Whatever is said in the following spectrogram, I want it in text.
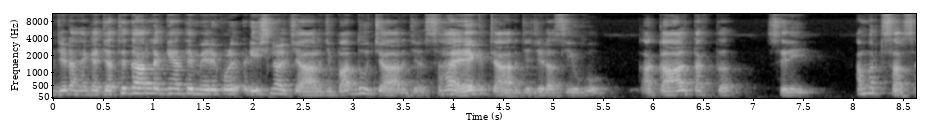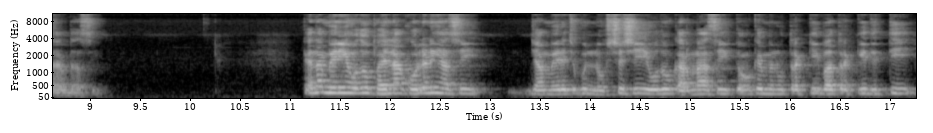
ਜਿਹੜਾ ਹੈਗਾ ਜਥੇਦਾਰ ਲੱਗਿਆ ਤੇ ਮੇਰੇ ਕੋਲ ਐਡੀਸ਼ਨਲ ਚਾਰਜ ਵਾਧੂ ਚਾਰਜ ਸਹਾਇਕ ਚਾਰਜ ਜਿਹੜਾ ਸੀ ਉਹ ਅਕਾਲ ਤਖਤ ਸ੍ਰੀ ਅੰਮ੍ਰਿਤਸਰ ਸਾਹਿਬ ਦਾ ਸੀ। ਕਹਿੰਦਾ ਮੇਰੀਆਂ ਉਦੋਂ ਫਾਈਲਾਂ ਖੋਲਣੀਆਂ ਸੀ ਜਾਂ ਮੇਰੇ 'ਚ ਕੋਈ ਨੁਕਸ ਸੀ, ਉਦੋਂ ਕਰਨਾ ਸੀ, ਕਿਉਂਕਿ ਮੈਨੂੰ ਤਰੱਕੀ ਬਾ ਤਰੱਕੀ ਦਿੱਤੀ।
